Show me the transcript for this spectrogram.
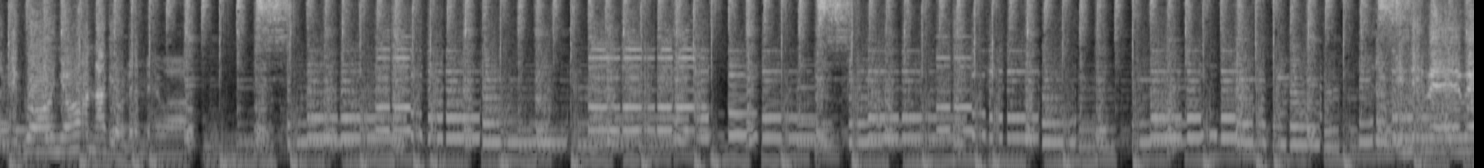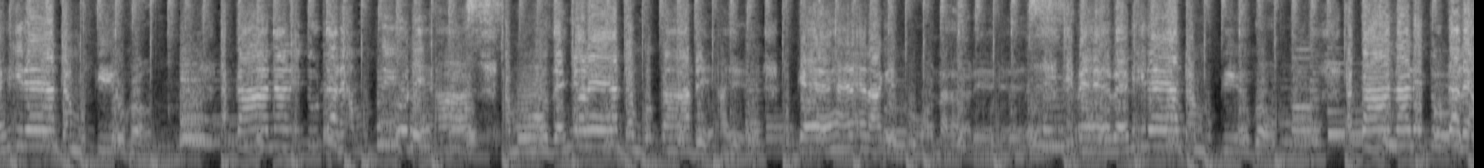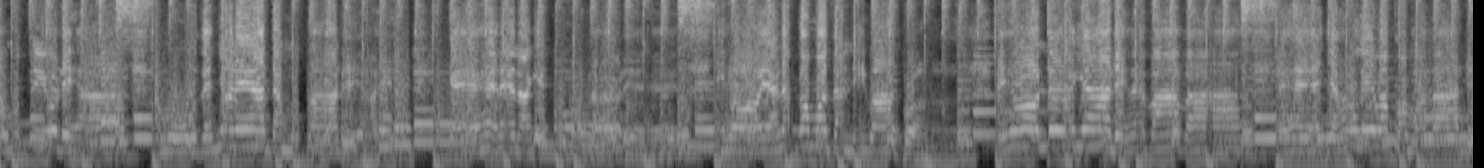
nĩguo nyonage ũnene waku. Na mũthenya ũrĩa adamu karĩa ndũkeherera gĩkuo narĩ niwewerire adamu kiugo ndakana rĩtunda rĩa mũtĩ ũrĩa na mũthenya ũrĩa adamu karĩa ndũkeherera gĩkuo narĩ ihoya nako mwathani wakwa nĩyo ndũragia rĩwe baba enja ũgĩ wakwa mwathani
